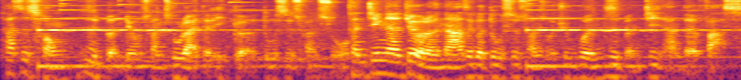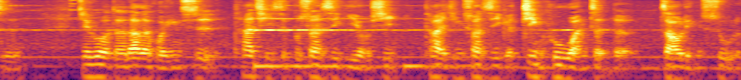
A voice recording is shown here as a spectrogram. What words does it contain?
它是从日本流传出来的一个都市传说。曾经呢，就有人拿这个都市传说去问日本祭坛的法师。结果得到的回应是，它其实不算是一个游戏，它已经算是一个近乎完整的招灵术了。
